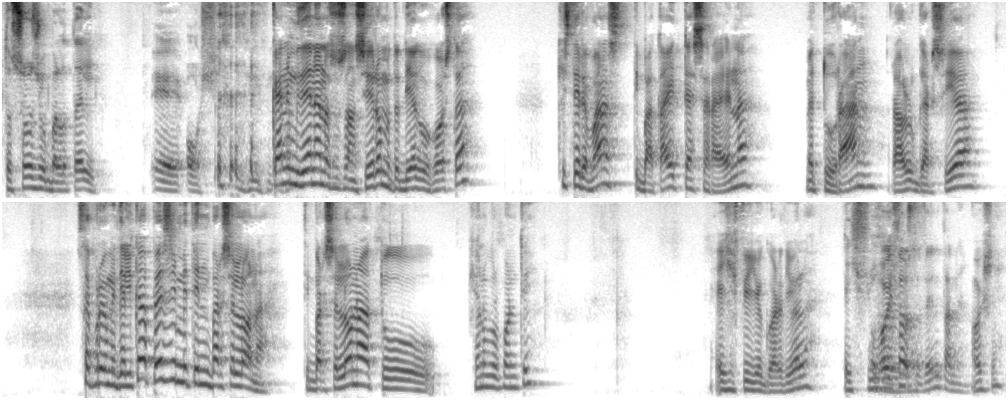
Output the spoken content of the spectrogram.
Το σώζει ο Μπαλοτέλη. Ε, όχι. Κάνει 0-1 στο Σανσίρο με τον Diego Κώστα και στη Ρεβάνς την πατάει 4-1 με Τουράν, Ραούλ Γκαρσία. Στα προημιτελικά παίζει με την Μπαρσελώνα. Την Μπαρσελώνα του. Ποιο είναι ο προπονητή; Έχει φύγει ο Γκουαρδιόλα. Έχει ο φύγει. βοηθός του δεν ήταν. Όχι.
